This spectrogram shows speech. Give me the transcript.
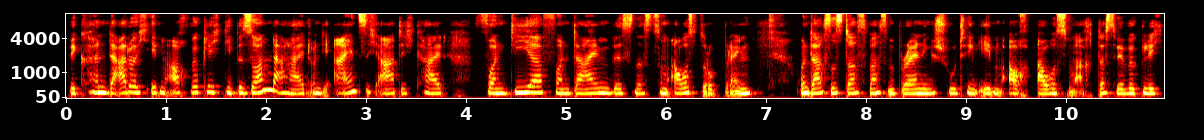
Wir können dadurch eben auch wirklich die Besonderheit und die Einzigartigkeit von dir, von deinem Business zum Ausdruck bringen. Und das ist das, was ein Branding-Shooting eben auch ausmacht, dass wir wirklich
